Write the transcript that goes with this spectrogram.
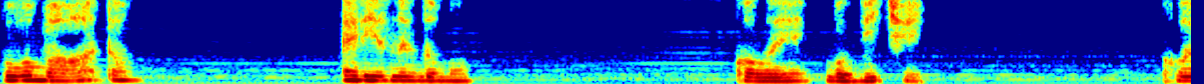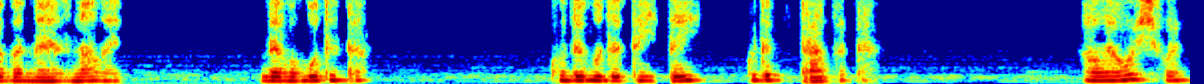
Було багато різних думок, коли був відчай, коли ви не знали, де ви будете куди будете йти, куди потрапите. Але ось ви,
